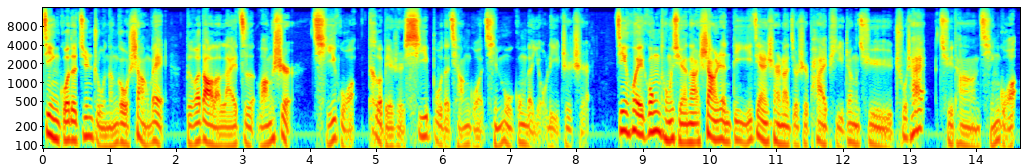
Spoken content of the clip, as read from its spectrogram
晋国的君主能够上位，得到了来自王室、齐国，特别是西部的强国秦穆公的有力支持。晋惠公同学呢，上任第一件事呢，就是派丕正去出差，去趟秦国。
